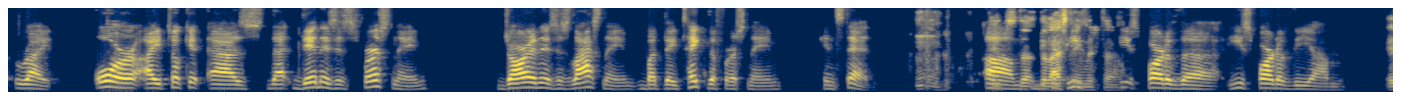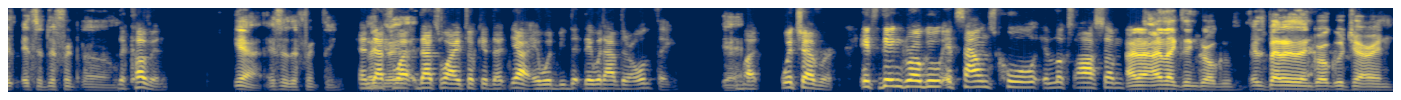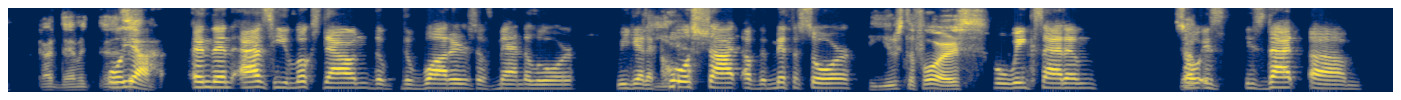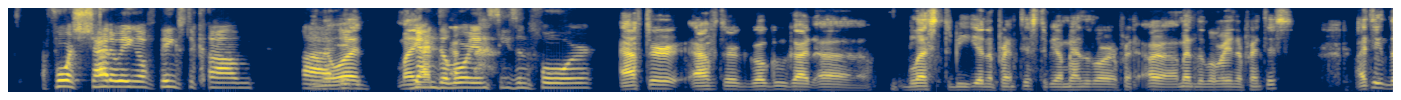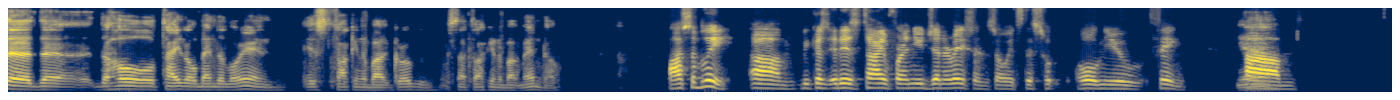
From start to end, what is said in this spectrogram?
right. Or I took it as that Din is his first name, Djarin is his last name, but they take the first name instead. Um, the- the last he's, name is the- he's part of the he's part of the um It, it's a different um the coven, yeah, it's a different thing. and Like, that's why that's why I took it that yeah it would be they would have their own thing, yeah. but whichever it's Din Grogu, it sounds cool, it looks awesome. I I like Din Grogu. It's better than Grogu Djarin. God damn it. Well, yeah, and then as he looks down the the waters of Mandalore, we get a Yeah. cool shot of the Mythosaur He used the force. who winks at him. So is is that um a foreshadowing of things to come? Uh, know what, Mike Mandalorian season four. after after Grogu got uh blessed to be an apprentice, to be a Mandalorian uh, a Mandalorian apprentice, I think the the the whole title Mandalorian is talking about Grogu. It's not talking about Mando. Possibly, um, because it is time for a new generation, so it's this whole new thing. Yeah, Um,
